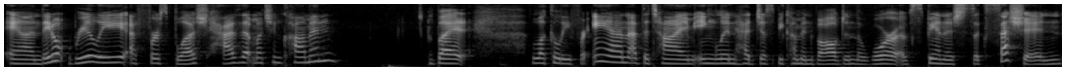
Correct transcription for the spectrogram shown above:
And they don't really, at first blush, have that much in common. But luckily for Anne, at the time, England had just become involved in the War of Spanish Succession.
